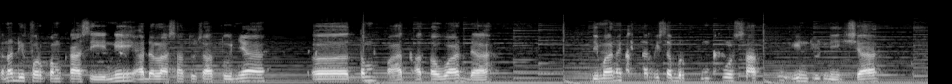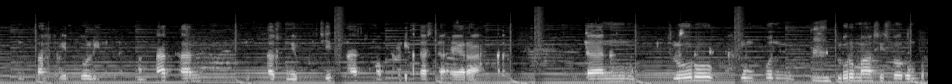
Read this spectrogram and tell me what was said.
karena di Forkomkasi ini adalah satu-satunya uh, tempat atau wadah di mana kita bisa berkumpul satu Indonesia entah itu lintas angkatan, lintas universitas maupun lintas daerah dan seluruh rumpun seluruh mahasiswa rumpun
